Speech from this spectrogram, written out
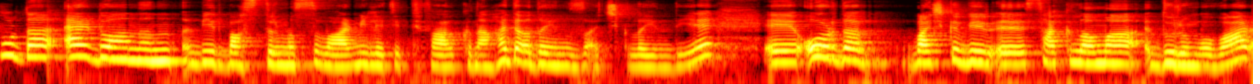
Burada Erdoğan'ın bir bastırması var Millet İttifakı'na hadi adayınızı açıklayın diye. Ee, orada başka bir e, saklama durumu var,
